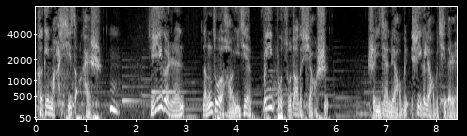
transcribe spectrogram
和给马洗澡开始。嗯。一个人能做好一件微不足道的小事。是一件了不，是一个了不起的人。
